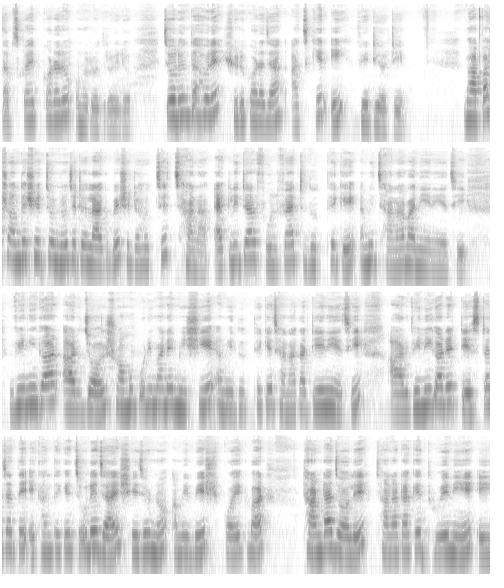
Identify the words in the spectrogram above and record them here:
সাবস্ক্রাইব করারও অনুরোধ রইল। চলুন তাহলে শুরু করা যাক আজকের এই ভিডিওটি। ভাপা সন্দেশের জন্য যেটা লাগবে সেটা হচ্ছে ছানা। এক লিটার ফুল ফ্যাট দুধ থেকে আমি ছানা বানিয়ে নিয়েছি। ভিনিগার আর জল সম পরিমাণে মিশিয়ে আমি দুধ থেকে ছানা কাটিয়ে নিয়েছি। আর ভিনিগারের টেস্টটা যাতে এখান থেকে চলে যায়, সেজন্য আমি বেশ কয়েকবার ঠান্ডা জলে ছানাটাকে ধুয়ে নিয়ে এই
